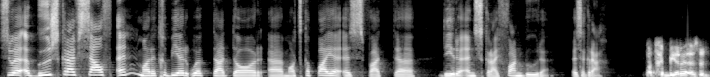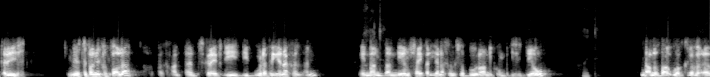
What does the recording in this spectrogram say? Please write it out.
So 'n boer skryf self in, maar dit gebeur ook dat daar uh, maatskappye is wat uh, diere inskryf van boere. Is ek reg? Wat gebeur is dit in die meeste van die gevalle gaan skryf die die boerevereniging in en dan dan neem sy vereniging se boere aan die kompetisie deel. Goed. Dan is daar ook uh,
